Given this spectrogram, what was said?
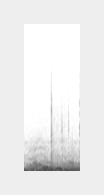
Hang on.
